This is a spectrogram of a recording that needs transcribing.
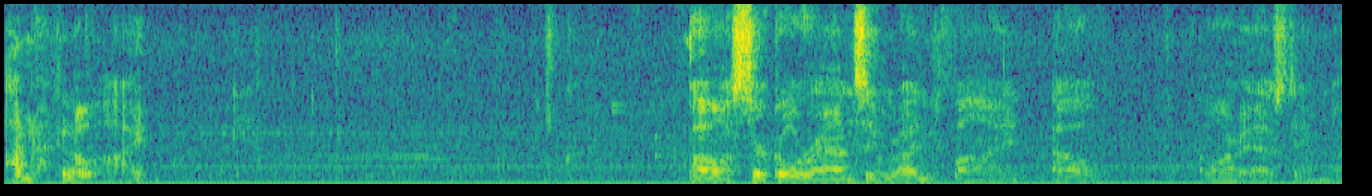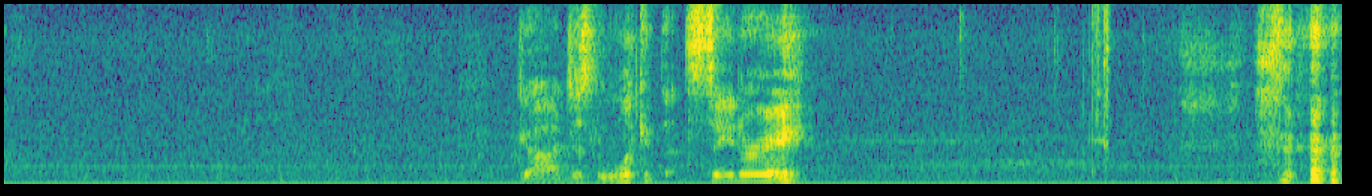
I'm not gonna lie. I want to circle around and see what I can find. Oh, I'm already out of stamina. God, just look at that scenery.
